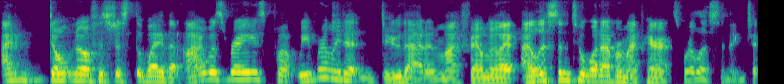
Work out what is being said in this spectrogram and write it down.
I don't know if it's just the way that I was raised, but we really didn't do that in my family. Like I listened to whatever my parents were listening to.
